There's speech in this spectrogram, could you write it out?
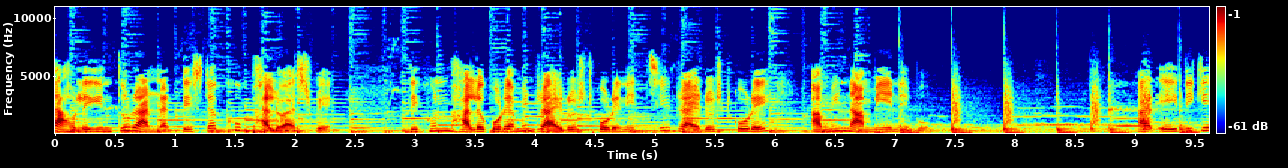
তাহলে কিন্তু রান্নার টেস্টটা খুব ভালো আসবে। দেখুন, ভালো করে আমি ড্রাই রোস্ট করে নিচ্ছি। ড্রাই রোস্ট করে আমি নামিয়ে নেব। আর এইদিকে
